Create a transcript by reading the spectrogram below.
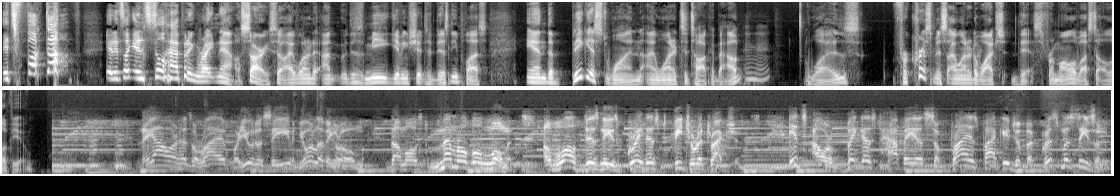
It's fucked up, and it's like and it's still happening right now. Sorry, so I wanted to. I'm, this is me giving shit to Disney Plus, and the biggest one I wanted to talk about mm -hmm. was for Christmas. I wanted to watch this from all of us to all of you. The hour has arrived for you to see in your living room the most memorable moments of Walt Disney's greatest feature attractions. It's our biggest, happiest surprise package of the Christmas season.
